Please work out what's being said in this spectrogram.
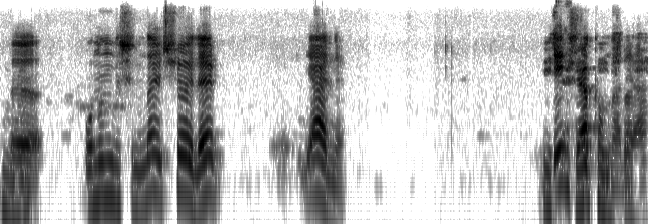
Hı hı. Ee, onun dışında şöyle yani Hiçbir genç şey takımlar ya.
